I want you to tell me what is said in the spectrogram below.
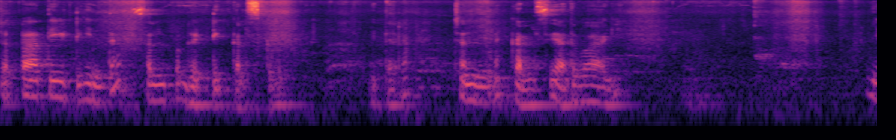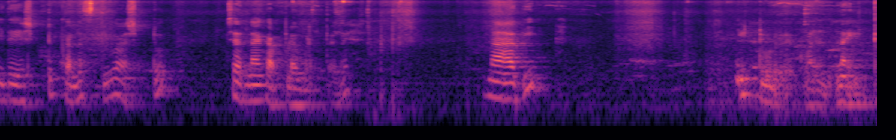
ಚಪಾತಿ ಹಿಟ್ಟಿಗಿಂತ ಸ್ವಲ್ಪ ಗಟ್ಟಿ ಕಲಿಸ್ಕೊಬೇಕು. ಈ ಥರ ಚೆನ್ನಾಗಿ ಕಲಸಿ ಹದವಾಗಿ. ಇದು ಎಷ್ಟು ಕಲಿಸ್ತೀವೋ ಅಷ್ಟು ಚೆನ್ನಾಗಿ ಹಪ್ಪಳ ಬರ್ತದೆ. ನಾದಿ ಇಟ್ಟು ಬಿಡಬೇಕು ಒಂದು ನೈಟ್.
